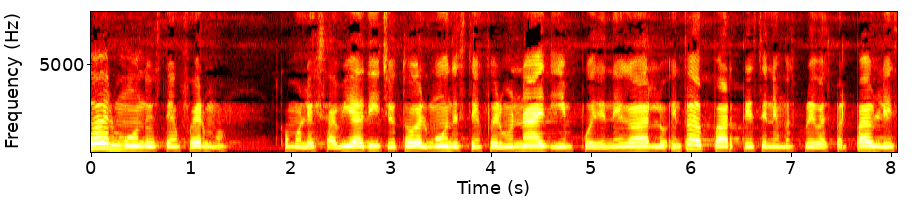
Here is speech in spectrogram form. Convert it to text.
Todo el mundo está enfermo. Como les había dicho, todo el mundo está enfermo, nadie puede negarlo. En todas partes tenemos pruebas palpables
